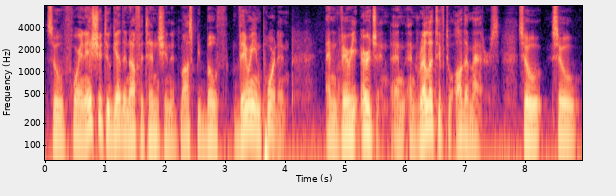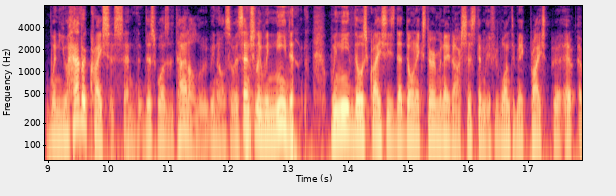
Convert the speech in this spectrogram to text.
So for an issue to get enough attention, it must be both very important and very urgent and, and relative to other matters. So so when you have a crisis, and this was the title, you know, so essentially we need we need those crises that don't exterminate our system if we want to make price uh, uh,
